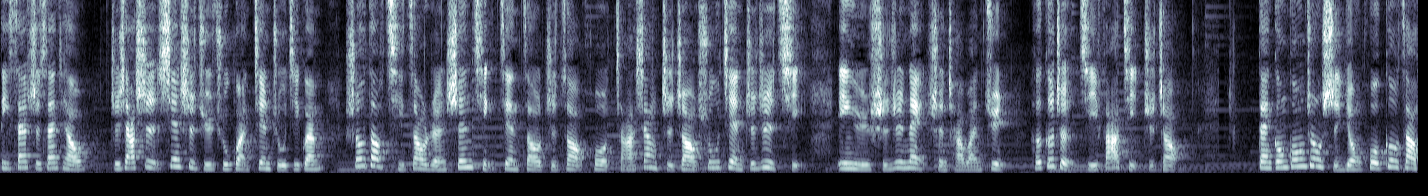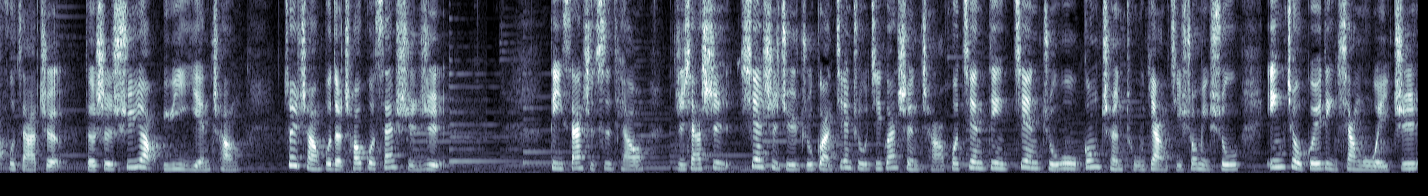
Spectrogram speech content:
第三十三条，直辖市县市局主管建筑机关收到起造人申请建造执照或杂项执照书件之日起，应于十日内审查完竣，合格者即发起执照。但供公众使用或构造复杂者，则是需要予以延长，最长不得超过三十日。第三十四条，直辖市、县市局主管建筑机关审查或鉴定建筑物工程图样及说明书，应就规定项目为之；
